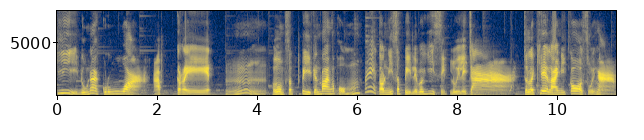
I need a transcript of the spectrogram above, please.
ที่ดูน่ากลัว อัปเกรด อืม เพิ่มสปีดกันบ้างครับผม ตอนนี้สปีดเลเวล 20 ลุยเลยจ้า ระเข้ลายนี้ก็สวยงาม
